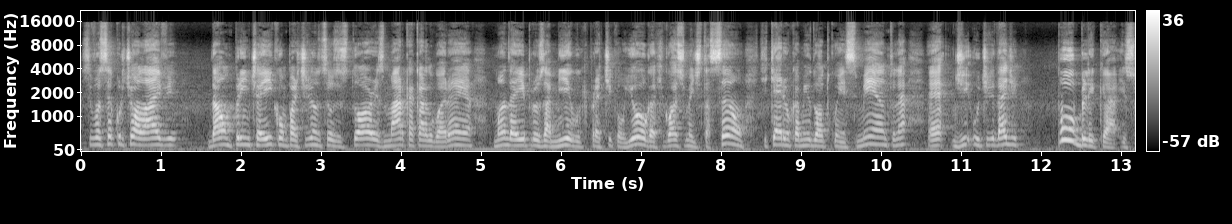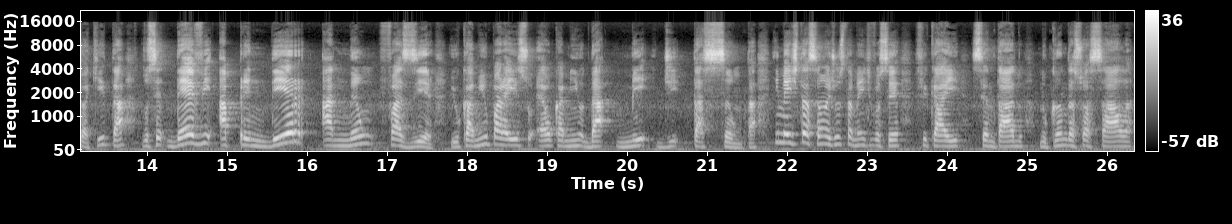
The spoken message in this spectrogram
Se você curtiu a live, dá um print aí, compartilha nos seus stories, marca a cara do Guaranha, manda aí para os amigos que praticam yoga, que gostam de meditação, que querem o caminho do autoconhecimento, né? É de utilidade pública isso aqui, tá? Você deve aprender a não fazer. E o caminho para isso é o caminho da meditação, tá? E meditação é justamente você ficar aí sentado no canto da sua sala,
